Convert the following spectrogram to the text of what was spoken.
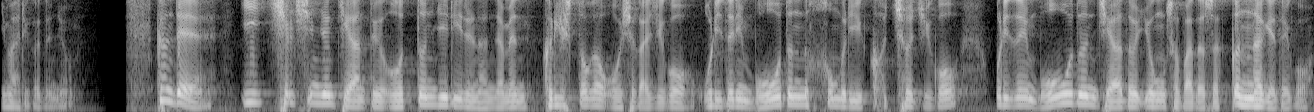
이 말이거든요. 그런데 이 70년 기한 동에 어떤 일이 일어났냐면 그리스도가 오셔가지고 우리들이 모든 허물이 거쳐지고 우리들이 모든 죄도 용서받아서 끝나게 되고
